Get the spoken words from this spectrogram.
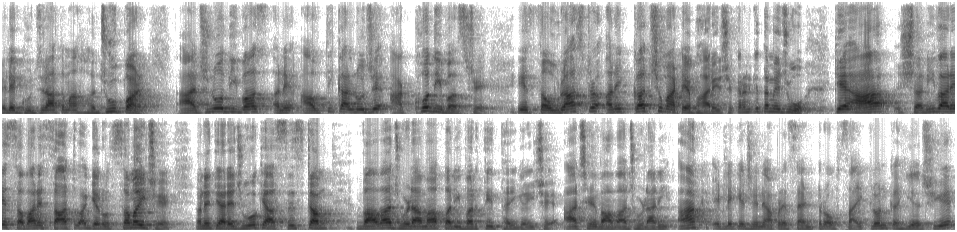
એટલે ગુજરાતમાં હજુ પણ આજનો દિવસ અને આવતીકાલનો જે આખો દિવસ છે એ સૌરાષ્ટ્ર અને કચ્છ માટે ભારે છે. કારણ કે તમે જુઓ કે આ શનિવારે સવારે સાત વાગ્યાનો સમય છે અને ત્યારે જુઓ કે આ સિસ્ટમ વાવાઝોડામાં પરિવર્તિત થઈ ગઈ છે. આ છે વાવાઝોડાની આંખ, એટલે કે જેને આપણે સેન્ટર ઓફ સાયક્લોન કહીએ છીએ.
